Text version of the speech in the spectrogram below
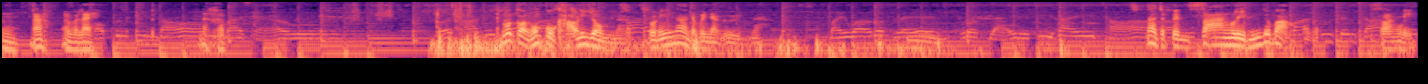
อืมนะไม่เป็นไรนะครับเมื่อก่อนผมปลูกขาวนิยมนะครับ ตัวนี้น่าจะเป็นอย่างอื่นนะ น่าจะเป็นซางหลินหรือเปล่าครับซางหลิน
